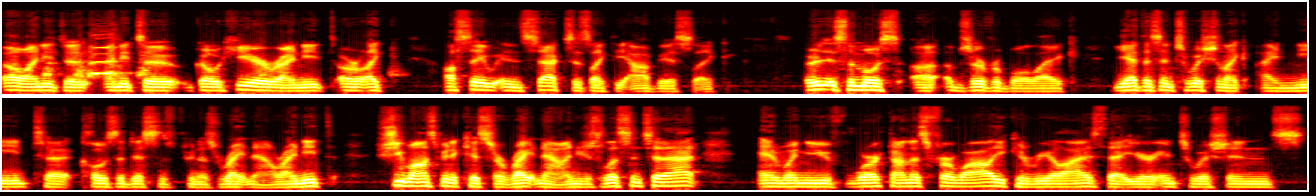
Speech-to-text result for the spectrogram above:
oh, I need to, I need to go here, or I need, or like, I'll say in sex is like the obvious, like, it's the most uh, observable. Like, you have this intuition, like, I need to close the distance between us right now, or I need. To, she wants me to kiss her right now, and you just listen to that, and when you've worked on this for a while, you can realize that your intuitions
